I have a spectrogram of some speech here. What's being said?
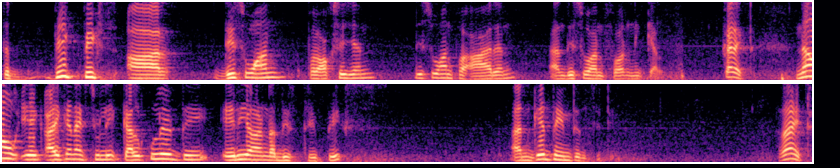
the big peaks are this one for oxygen, this one for iron and this one for nickel correct. Now, I can actually calculate the area under these three peaks and get the intensity right.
